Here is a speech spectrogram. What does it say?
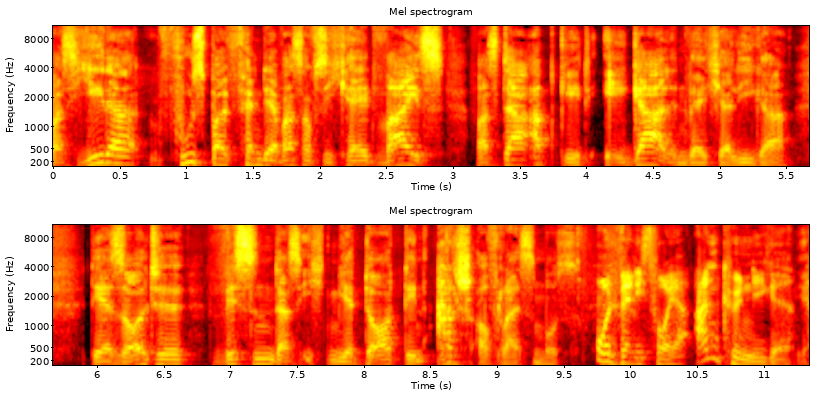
was jeder Fußballfan, der was auf sich hält, weiß, was da abgeht, egal in welcher Liga, der sollte wissen, dass ich mir dort den Arsch aufreißen muss. Und wenn ich es vorher ankündige, Ja.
